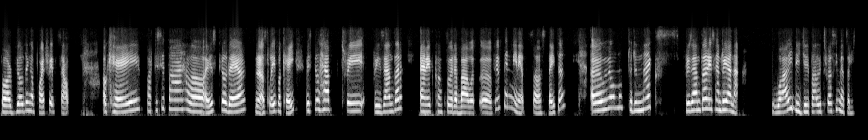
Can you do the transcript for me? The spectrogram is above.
for building a poetry itself. Okay, participant, hello, are you still there? You're not asleep, okay. We still have three presenters and it conclude about uh, 15 minutes, so stay tuned. Uh, we will move to the next presenter is Hendriyana. Why digital literacy matters?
